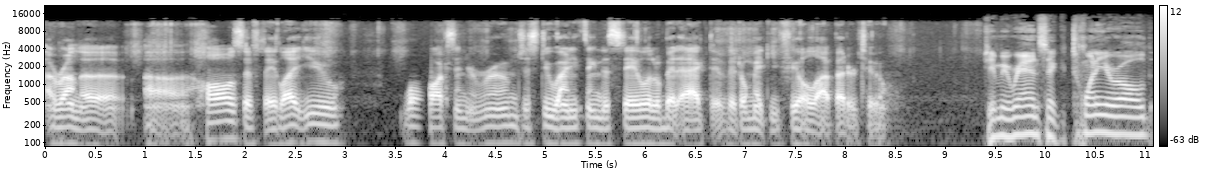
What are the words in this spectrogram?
around the uh, halls if they let you. Walks in your room. Just do anything to stay a little bit active. It'll make you feel a lot better too. Jimmy Rancich, 20 year old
